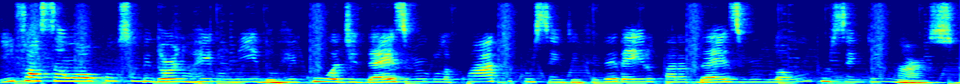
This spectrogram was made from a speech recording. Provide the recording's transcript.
Inflação ao consumidor no Reino Unido recua de 10,4% em fevereiro para 10,1% em março.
